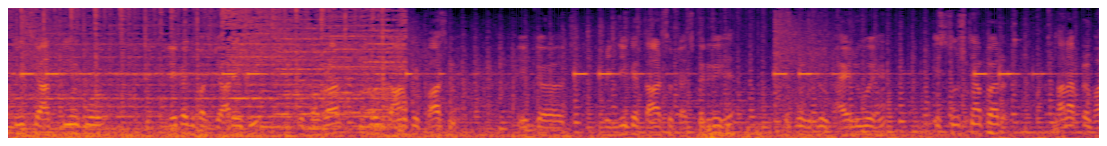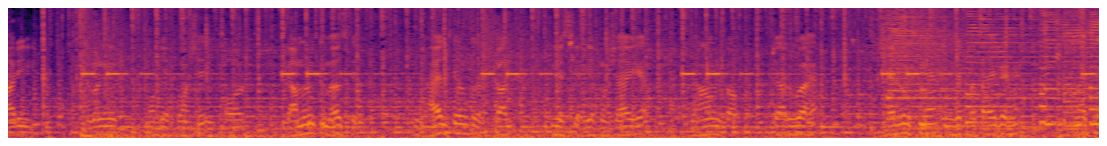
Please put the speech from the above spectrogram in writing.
तीर्थ यात्रियों को लेकर जो बस जा रही थी तो बबरा और गाँव के पास में एक बिजली के तार से टच कर गई है। जिसमें कुछ लोग घायल हुए हैं। इस सूचना पर थाना प्रभारी मौके पहुँचे और ग्रामीणों की मदद से घायल थे, उनको तत्काल पी एस पहुँचाया गया, जहाँ उनका उपचार हुआ है। लोग इसमें इंजर्ड बताए गए हैं इसमें से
